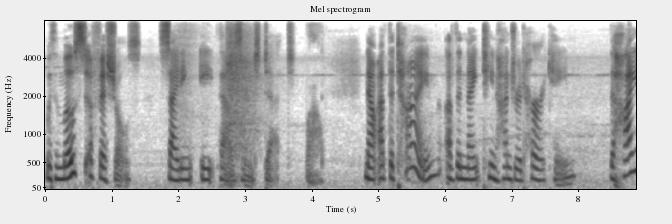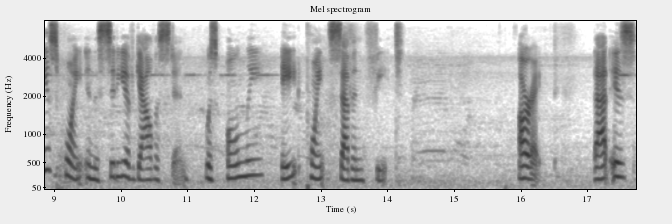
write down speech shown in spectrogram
with most officials citing 8,000 dead. Wow. Now, at the time of the 1900 hurricane, the highest point in the city of Galveston was only 8.7 feet. All right, that is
